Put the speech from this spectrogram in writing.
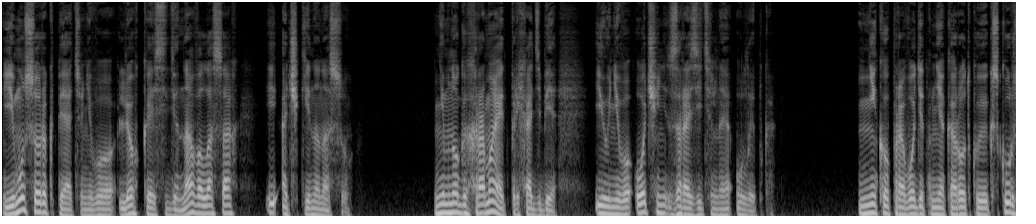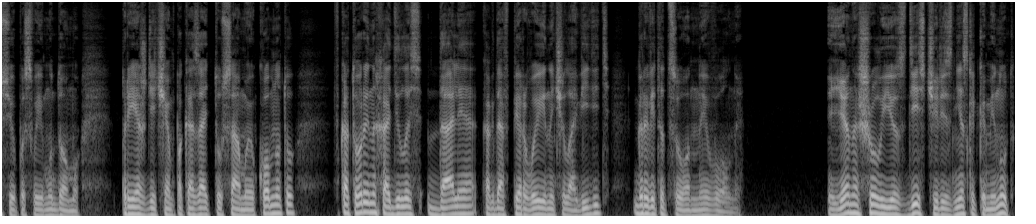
Ему 45, у него легкая седина в волосах и очки на носу. Немного хромает при ходьбе, и у него очень заразительная улыбка. Нико проводит мне короткую экскурсию по своему дому, прежде чем показать ту самую комнату, в которой находилась Далия, когда впервые начала видеть гравитационные волны. Я нашел ее здесь через несколько минут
